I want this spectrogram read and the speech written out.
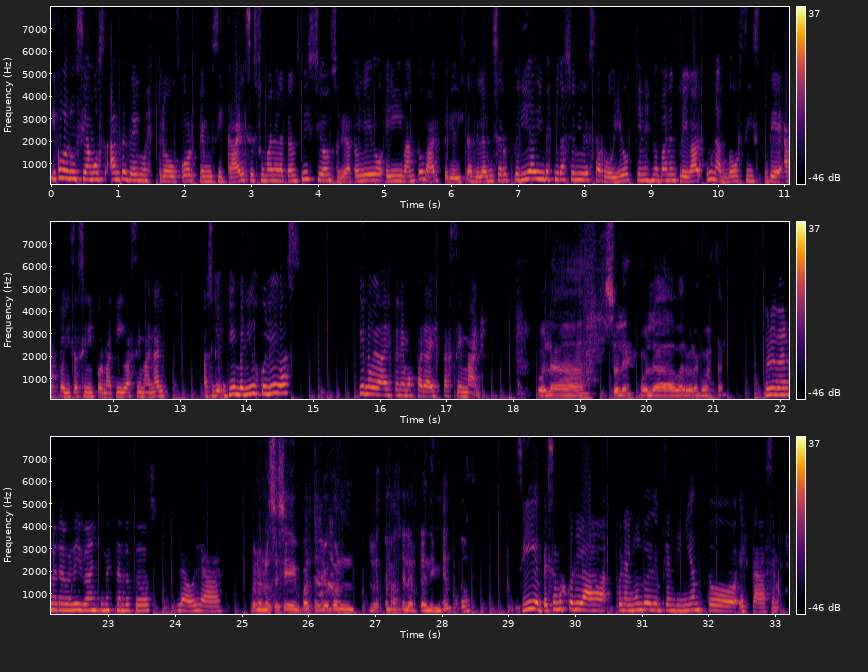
Y como anunciamos antes de nuestro corte musical, se suman a la transmisión Soledad Toledo e Iván Tobar, periodistas de la Vicerrectoría de Investigación y Desarrollo, quienes nos van a entregar una dosis de actualización informativa semanal. Así que bienvenidos colegas. ¿Qué novedades tenemos para esta semana? Hola Sole, hola Bárbara, ¿cómo están? Hola Bárbara, hola Iván, ¿cómo están los dos? Hola, hola. Bueno, no sé si parto yo con los temas del emprendimiento. Sí, empecemos con, la, con el mundo del emprendimiento esta semana.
